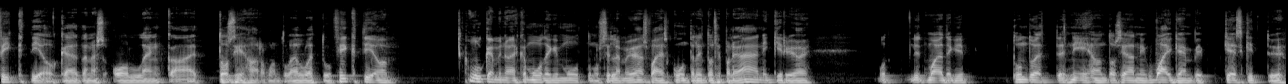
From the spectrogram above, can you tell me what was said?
fiktio käytännössä ollenkaan. Et tosi harvoin tulee luettua fiktio. Lukeminen on ehkä muutenkin muuttunut, sillä mä yhdessä vaiheessa kuuntelin tosi paljon äänikirjoja, mutta nyt mä jotenkin tuntuu, että niihin on tosiaan niin kuin vaikeampi keskittyä,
